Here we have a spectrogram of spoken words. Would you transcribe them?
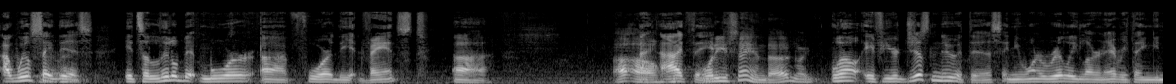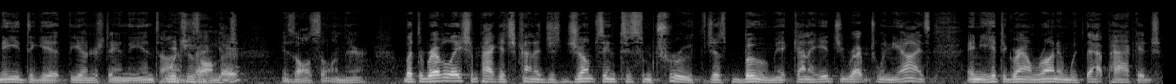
I will say this. It's a little bit more uh, for the advanced. Uh oh. I, I, think. What are you saying, Doug? Like, well, if you're just new at this and you want to really learn everything you need to get the understand the end time, which is on there, is also on there. But the Revelation package kind of just jumps into some truth, just boom. It kind of hits you right between the eyes, and you hit the ground running with that package.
